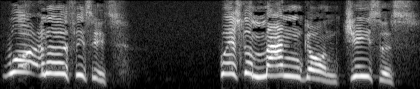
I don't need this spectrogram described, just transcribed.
What on earth is it? Where's the man gone? Jesus.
